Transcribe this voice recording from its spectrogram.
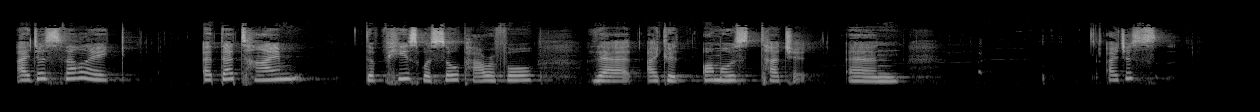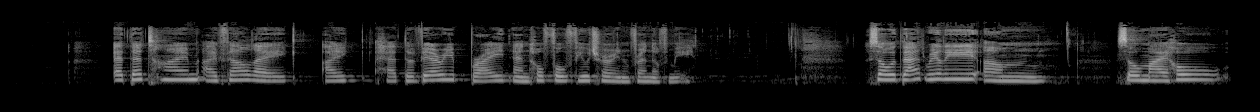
I just felt like at that time, the peace was so powerful that I could almost touch it. And I just, at that time, I felt like I had a very bright and hopeful future in front of me. So that really, um, so my whole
